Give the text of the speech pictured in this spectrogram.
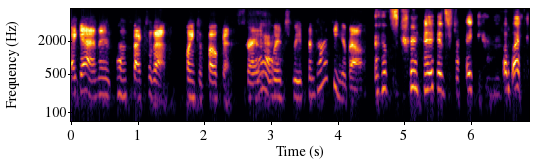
again, it comes back to that point of focus, right? Yeah. Which we've been talking about. it's great. It's like, like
